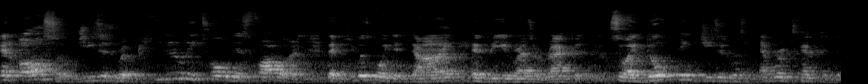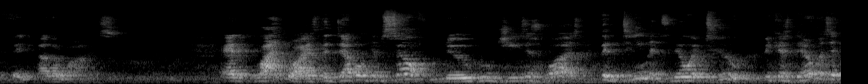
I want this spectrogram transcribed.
And also, Jesus repeatedly told his followers that he was going to die and be resurrected. So I don't think Jesus was ever tempted to think otherwise. And likewise, the devil himself knew who Jesus was. The demons knew it too, because there was a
